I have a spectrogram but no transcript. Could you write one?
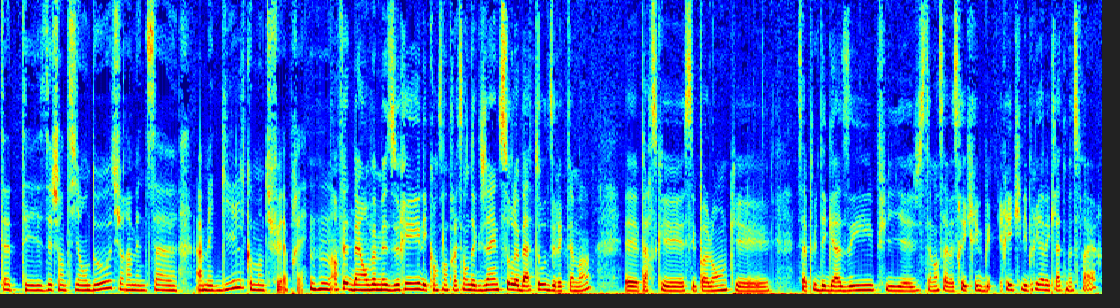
tu as tes échantillons d'eau, tu ramènes ça euh, à McGill, comment tu fais après? Mhm. En fait, ben, on va mesurer les concentrations d'oxygène sur le bateau directement, euh, parce que c'est pas long que ça peut dégazer, puis justement, ça va se rééquilibrer, rééquilibrer avec l'atmosphère.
